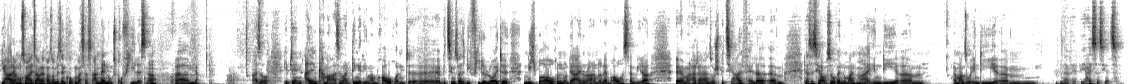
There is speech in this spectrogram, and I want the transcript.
Ja, da muss man halt sagen, einfach so ein bisschen gucken, was das Anwendungsprofil ist. Ne? Ähm, ja. Also gibt ja in allen Kameras immer Dinge, die man braucht und äh, beziehungsweise die viele Leute nicht brauchen und der eine oder andere, der braucht es dann wieder. Äh, man hat dann so Spezialfälle. Ähm, das ist ja auch so, wenn du manchmal in die, ähm, wenn man so in die, ähm, na, wie heißt das jetzt?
